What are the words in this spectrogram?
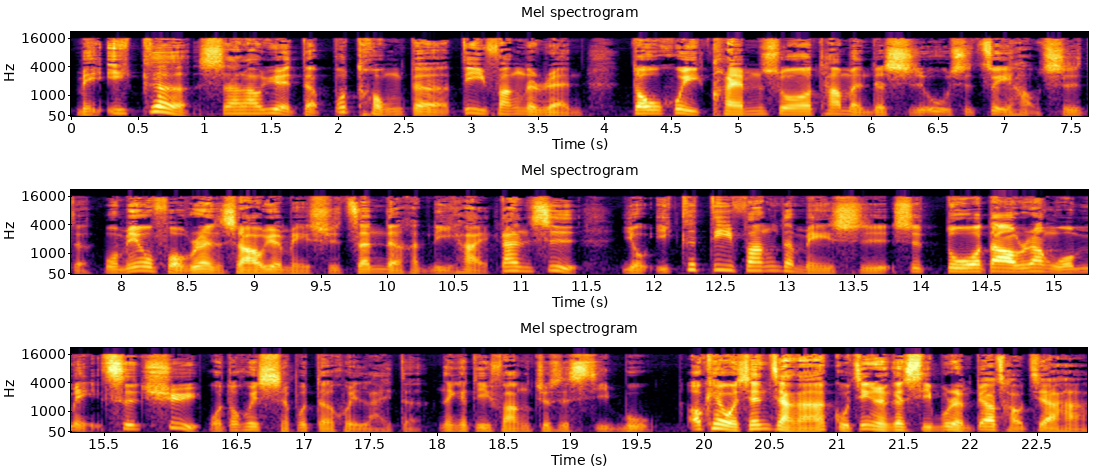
每一个沙捞越的不同的地方的人都会 claim 说他们的食物是最好吃的。我没有否认沙捞越美食真的很厉害，但是有一个地方的美食是多到让我每次去我都会舍不得回来的，那个地方就是西部。OK，我先讲啊，古晋人跟西部人不要吵架哈。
